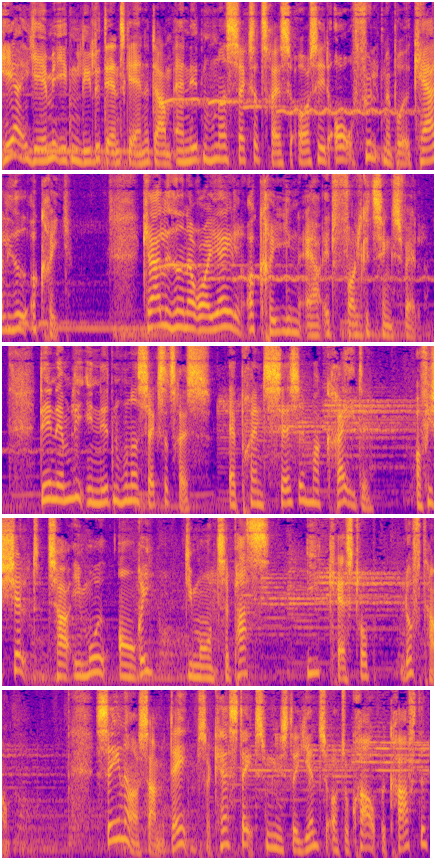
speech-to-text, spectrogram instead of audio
Her hjemme i den lille danske andedam er 1966 også et år fyldt med både kærlighed og krig. Kærligheden er royal, og krigen er et folketingsvalg. Det er nemlig i 1966, at prinsesse Margrethe officielt tager imod Henri de Montespas i Kastrup Lufthavn. Senere samme dag, så kan statsminister Jens Otto Krav bekræfte,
